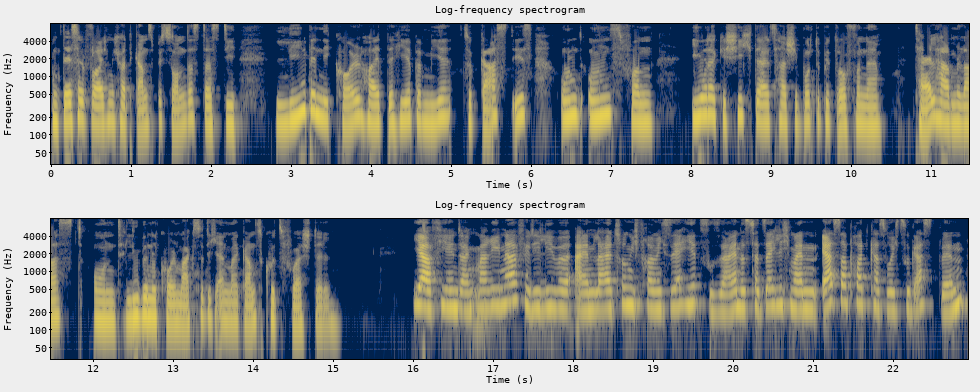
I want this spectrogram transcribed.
Und deshalb freue ich mich heute ganz besonders, dass die liebe Nicole heute hier bei mir zu Gast ist und uns von ihrer Geschichte als Hashimoto-Betroffene teilhaben lasst. Und liebe Nicole, magst du dich einmal ganz kurz vorstellen? Ja, vielen Dank, Marina, für die liebe Einleitung. Ich freue mich sehr, hier zu sein. Das ist tatsächlich mein erster Podcast, wo ich zu Gast bin.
